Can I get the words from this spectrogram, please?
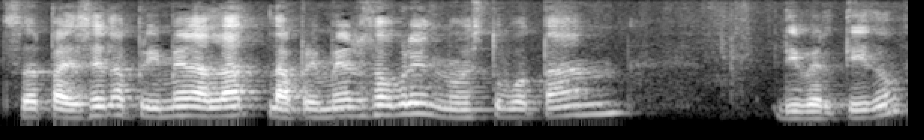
Entonces, al parecer, la primera, la primer sobre no estuvo tan divertido.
